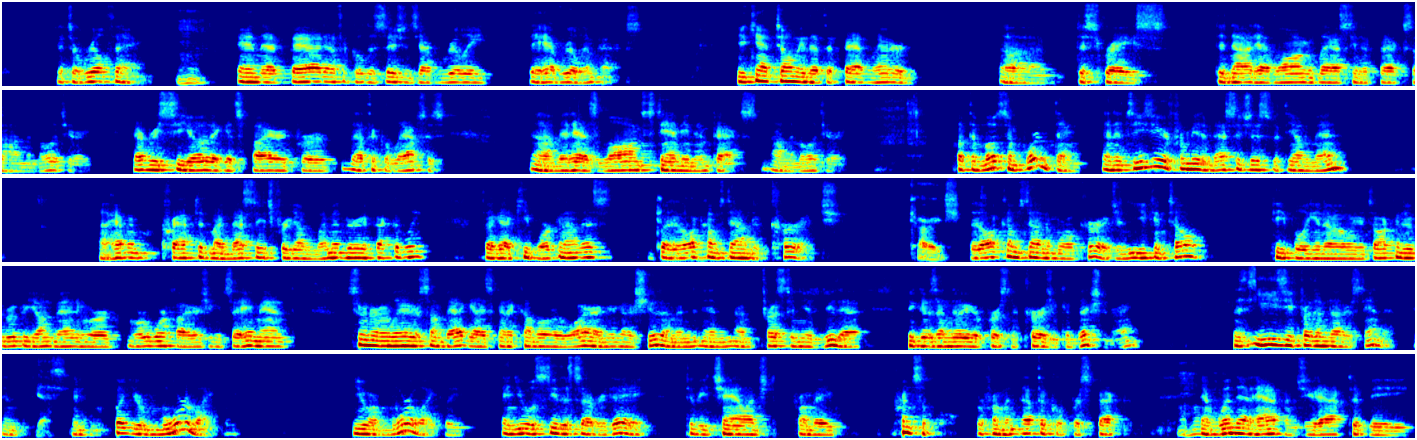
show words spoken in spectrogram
It's a real thing. Mm-hmm. and that bad ethical decisions have really they have real impacts. You can't tell me that the fat leonard uh, disgrace did not have long lasting effects on the military. Every co that gets fired for ethical lapses um, it has long-standing impacts on the military. But the most important thing, and it's easier for me to message this with young men. I haven't crafted my message for young women very effectively, so I got to keep working on this. but it all comes down to courage. Courage. It all comes down to moral courage. And you can tell people, you know, when you're talking to a group of young men who are who are war fighters, you can say, hey man, sooner or later some bad guy's going to come over the wire and you're going to shoot him. And, and I'm trusting you to do that because I know you're a person of courage and conviction, right? It's easy for them to understand that. And, Yes. and but you're more likely, you are more likely, and you will see this every day, to be challenged from a principle or from an ethical perspective. Mhm. And when that happens, you have to be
